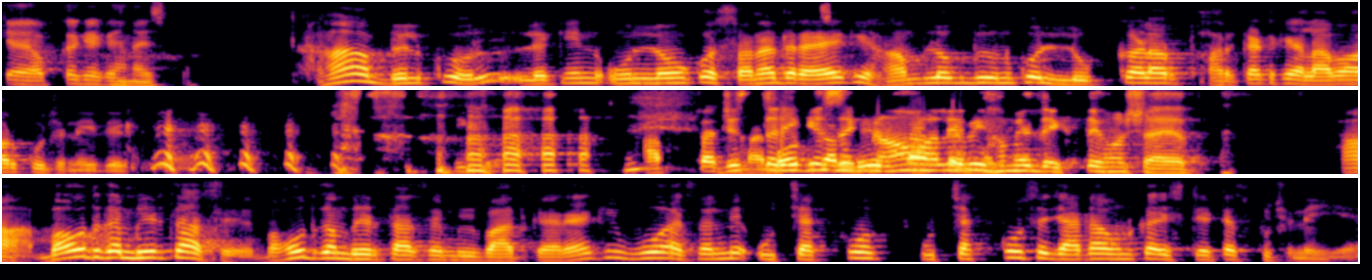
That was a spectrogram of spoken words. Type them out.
क्या आपका क्या कहना है इस पर हाँ बिल्कुल लेकिन उन लोगों को सनद रहे कि हम लोग भी उनको लुक्कड़ और फरकट के अलावा और कुछ नहीं देखते जिस तरीके से गाँव वाले भी हमें देखते हो शायद। हाँ बहुत गंभीरता से बहुत गंभीरता से हम भी बात कर रहे हैं कि वो असल में उचक्कों उचक्कों से ज़्यादा उनका स्टेटस कुछ नहीं है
